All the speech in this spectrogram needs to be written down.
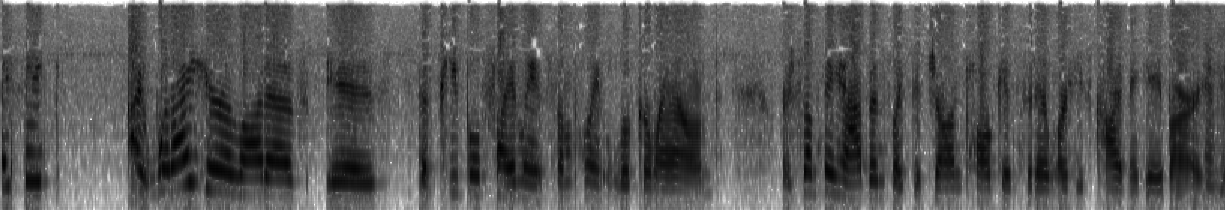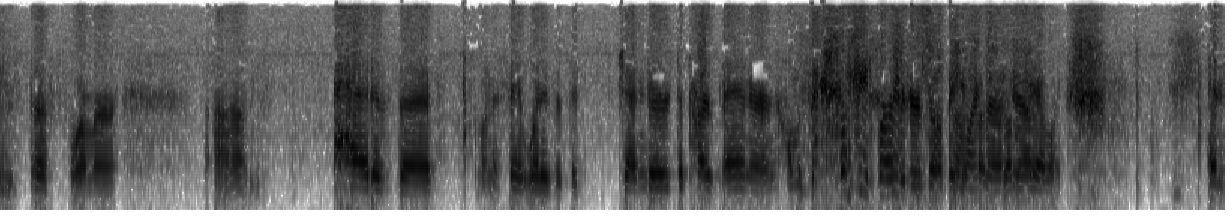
I think I, what I hear a lot of is that people finally at some point look around or something happens like the John Paulk incident where he's caught in a gay bar and Mhm. he's the former um, head of the, I want to say, what is it, the gender department or homosexuality department or something, Something like that, some yeah. family. And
